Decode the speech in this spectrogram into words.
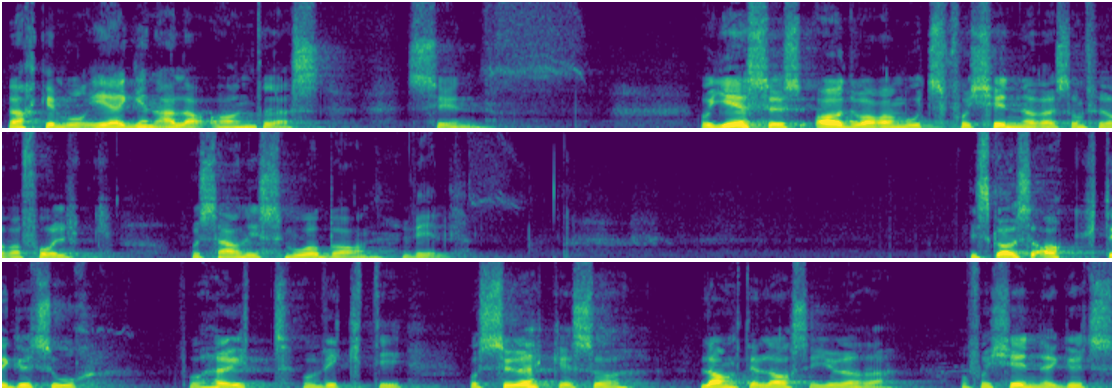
verken vår egen eller andres synd. Og Jesus advarer mot forkynnere som fører folk, og særlig småbarn, vil. Vi skal også akte Guds ord for høyt og viktig og søke så langt det lar seg gjøre å forkynne Guds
